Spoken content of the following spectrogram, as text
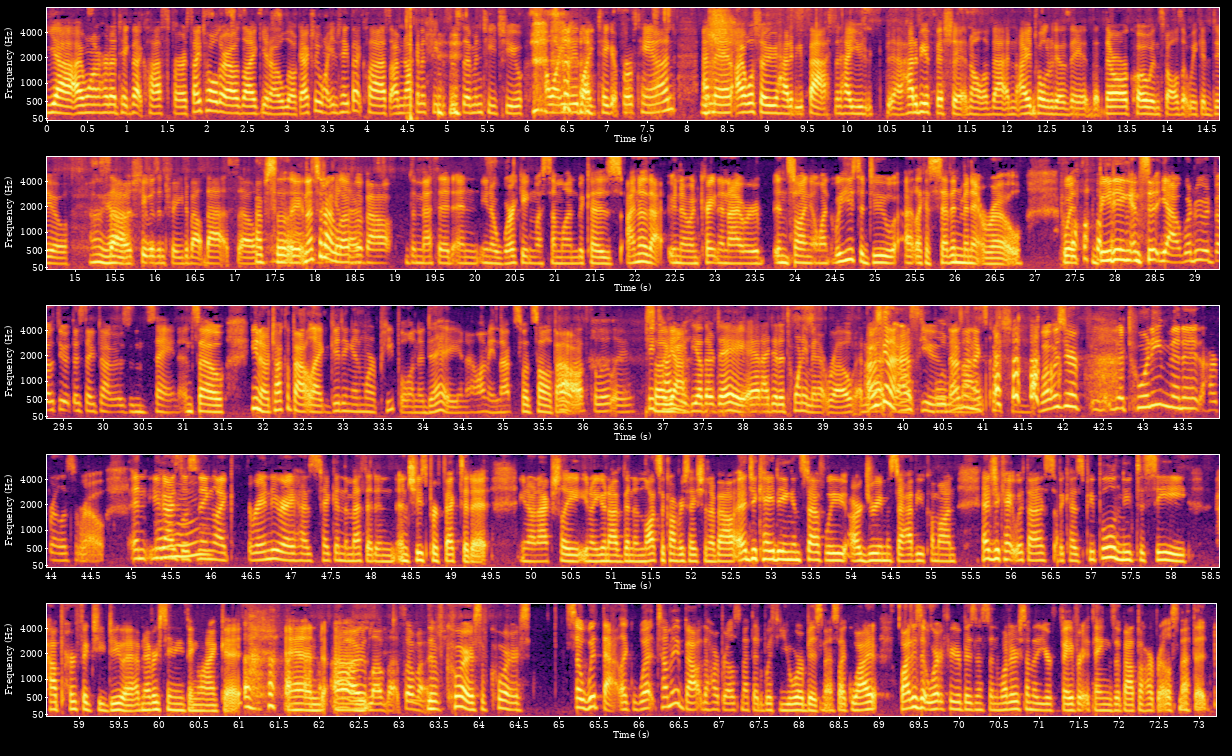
Yeah, I want her to take that class first. I told her I was like, you know, look, I actually want you to take that class. I'm not going to cheat the system and teach you. I want you to like take it firsthand, and then I will show you how to be fast and how you uh, how to be efficient and all of that. And I told her the other day that there are co installs that we could do. Oh yeah. So she was intrigued about that. So absolutely, and that's what I love there. about the method and you know working with someone because I know that you know when Creighton and I were installing it one we used to do uh, like a seven minute row with beating and sit yeah when we would both do it at the same time it was insane. And so you know talk about like getting in more people in a day you know I mean that's what it's all about. Oh, absolutely. She so, timed yeah. me the other day and I did a twenty minute row and I was going to ask you that was my next question. What was your your twenty minute Harper Ellis row? And you guys mm-hmm. listening like Randi Rae has taken the method and, and she's perfected it. You know, and actually, you know, you and I have been in lots of conversation about educating and stuff. We our dream is to have you come on, educate with us because people need to see how perfect you do it. I've never seen anything like it. And um, oh, I would um, love that so much. Of course, of course. So with that, like what tell me about the Harper Ellis method with your business. Like why why does it work for your business and what are some of your favorite things about the Harper Ellis method?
